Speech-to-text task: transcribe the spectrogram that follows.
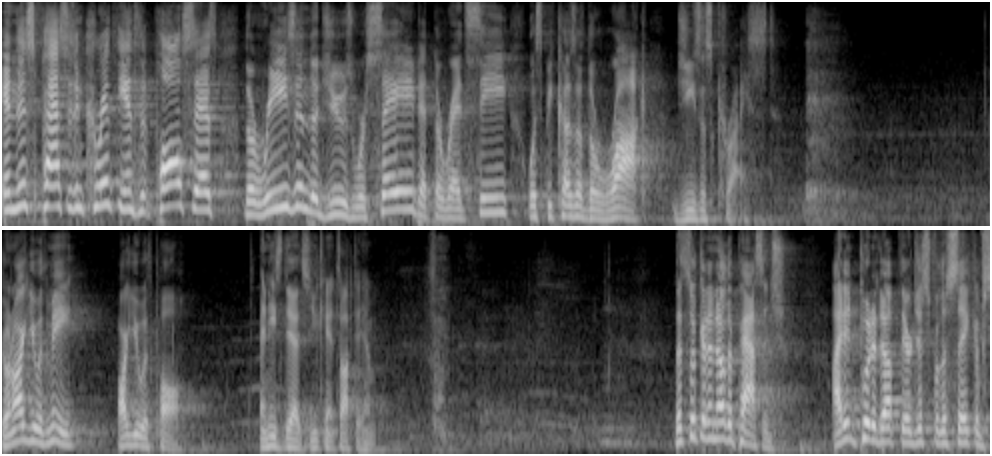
in this passage in Corinthians that Paul says the reason the Jews were saved at the Red Sea was because of the rock, Jesus Christ. Don't argue with me, argue with Paul. And he's dead, so you can't talk to him. Let's look at another passage. I didn't put it up there just for the sake of,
